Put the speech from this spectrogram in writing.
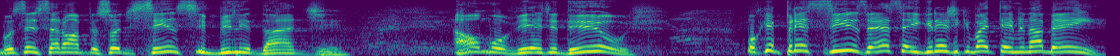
você será uma pessoa de sensibilidade ao mover de Deus. Porque precisa, essa é a igreja que vai terminar bem.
